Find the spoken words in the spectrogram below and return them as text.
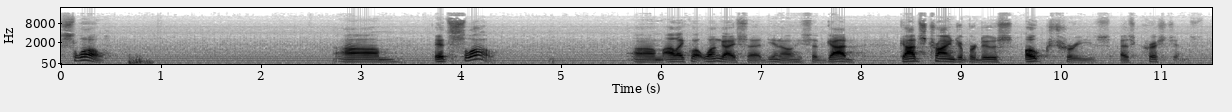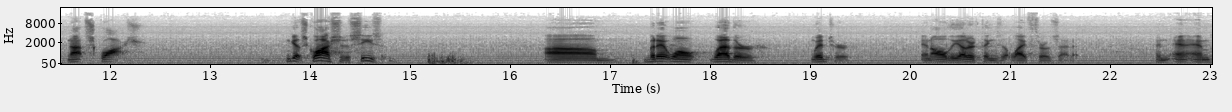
slow. Um, it's slow. Um, I like what one guy said. You know, he said, God, God's trying to produce oak trees as Christians, not squash. You get squash in a season, um, but it won't weather winter and all the other things that life throws at it. And, and,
